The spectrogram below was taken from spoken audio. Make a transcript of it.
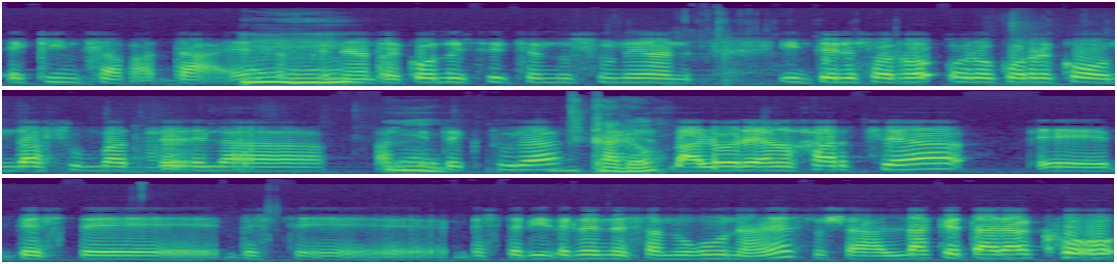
ekintza bat da, eh? Mhm. Azkenean rekonoizitzen duzunean interes oro- orokorreko ondazun bat dela arkitektura, Claro. balorean jartzea, e, beste, beste, beste bideren esan duguna, ez? Osea, aldaketarako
